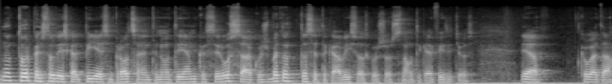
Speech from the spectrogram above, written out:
nu, Turpināt studijas kaut kādi 50% no tiem, kas ir uzsākuši. Bet nu, tas ir visos kursos, nav tikai fizikos. Jā, kaut kā tā.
